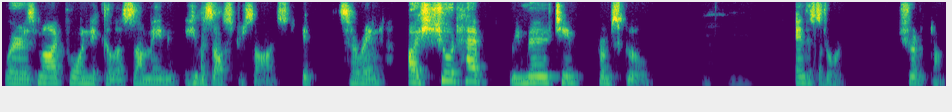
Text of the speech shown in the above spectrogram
Whereas my poor Nicholas, I mean, he was ostracized. It's horrendous. I should have removed him from school. Mm-hmm. End of story. Should have done.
